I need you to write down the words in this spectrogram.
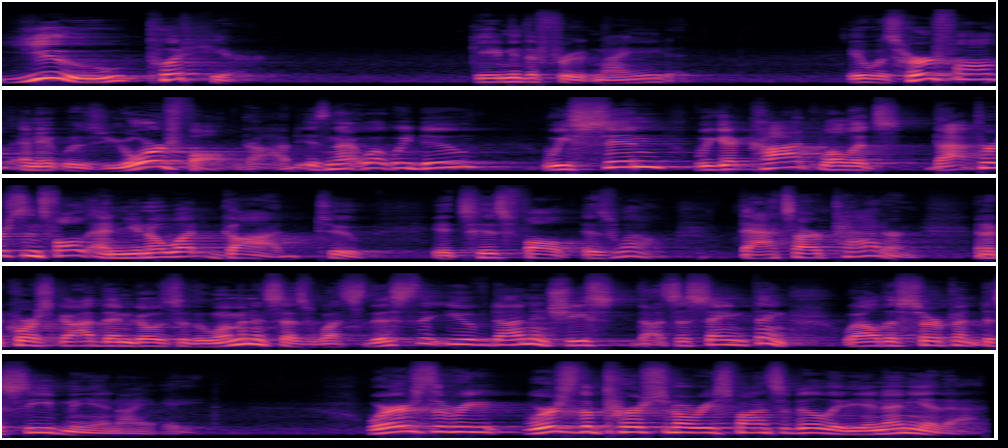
you put here gave me the fruit and I ate it. It was her fault and it was your fault, God. Isn't that what we do? We sin, we get caught. Well, it's that person's fault. And you know what? God, too. It's his fault as well. That's our pattern. And of course, God then goes to the woman and says, What's this that you've done? And she does the same thing. Well, the serpent deceived me and I ate. Where's the, re- where's the personal responsibility in any of that?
